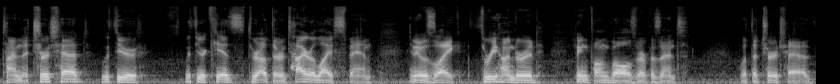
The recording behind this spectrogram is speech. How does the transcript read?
time the church had with your with your kids throughout their entire lifespan, and it was like 300 ping pong balls represent what the church had.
